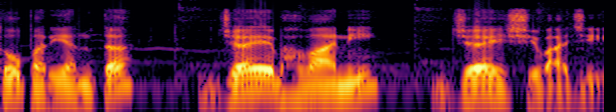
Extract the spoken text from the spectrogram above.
तोपर्यंत जय भवानी जय शिवाजी.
